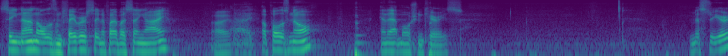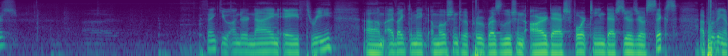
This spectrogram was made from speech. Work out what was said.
Seeing none, all those in favor signify by saying aye. Aye. Opposed, no. And that motion carries. Mr. Yurs? Thank you. Under 9A3, um, I'd like to make a motion to approve Resolution R-14-006, approving a,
